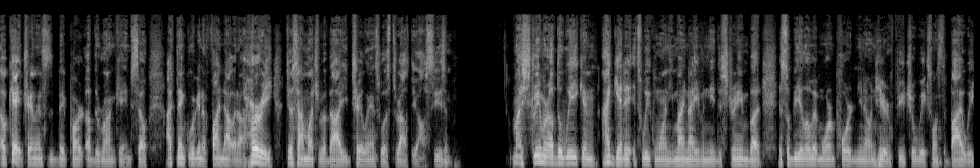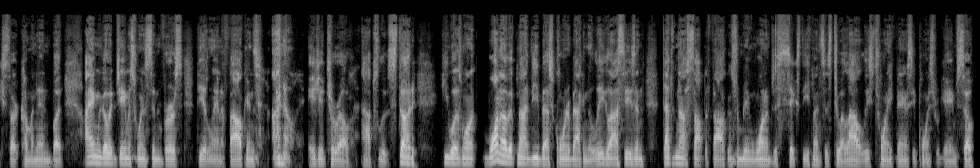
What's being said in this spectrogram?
okay, Trey Lance is a big part of the run game. So I think we're going to find out in a hurry just how much of a value Trey Lance was throughout the offseason my streamer of the week, and I get it, it's week one. You might not even need the stream, but this will be a little bit more important, you know, in here in future weeks once the bye weeks start coming in. But I am gonna go with Jameis Winston versus the Atlanta Falcons. I know AJ Terrell, absolute stud. He was one, one of, if not the best cornerback in the league last season. That did not stop the Falcons from being one of just six defenses to allow at least 20 fantasy points per game. So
